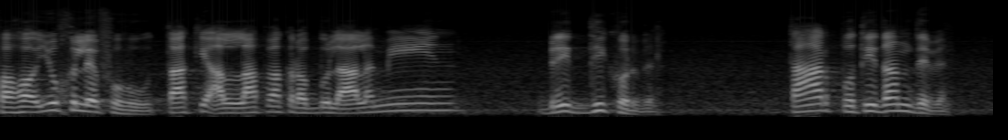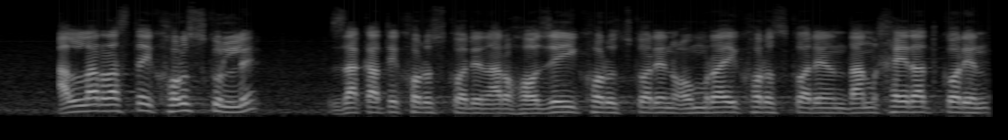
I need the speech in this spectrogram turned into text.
ফহ ইউখলেফহু তাকে আল্লাহ পাক রব্বুল আলমিন বৃদ্ধি করবেন, তার প্রতিদান দেবেন। আল্লাহর রাস্তায় খরচ করলে জাকাতে খরচ করেন আর হজেই খরচ করেন অমরাই খরচ করেন, দান খায়রাত করেন,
